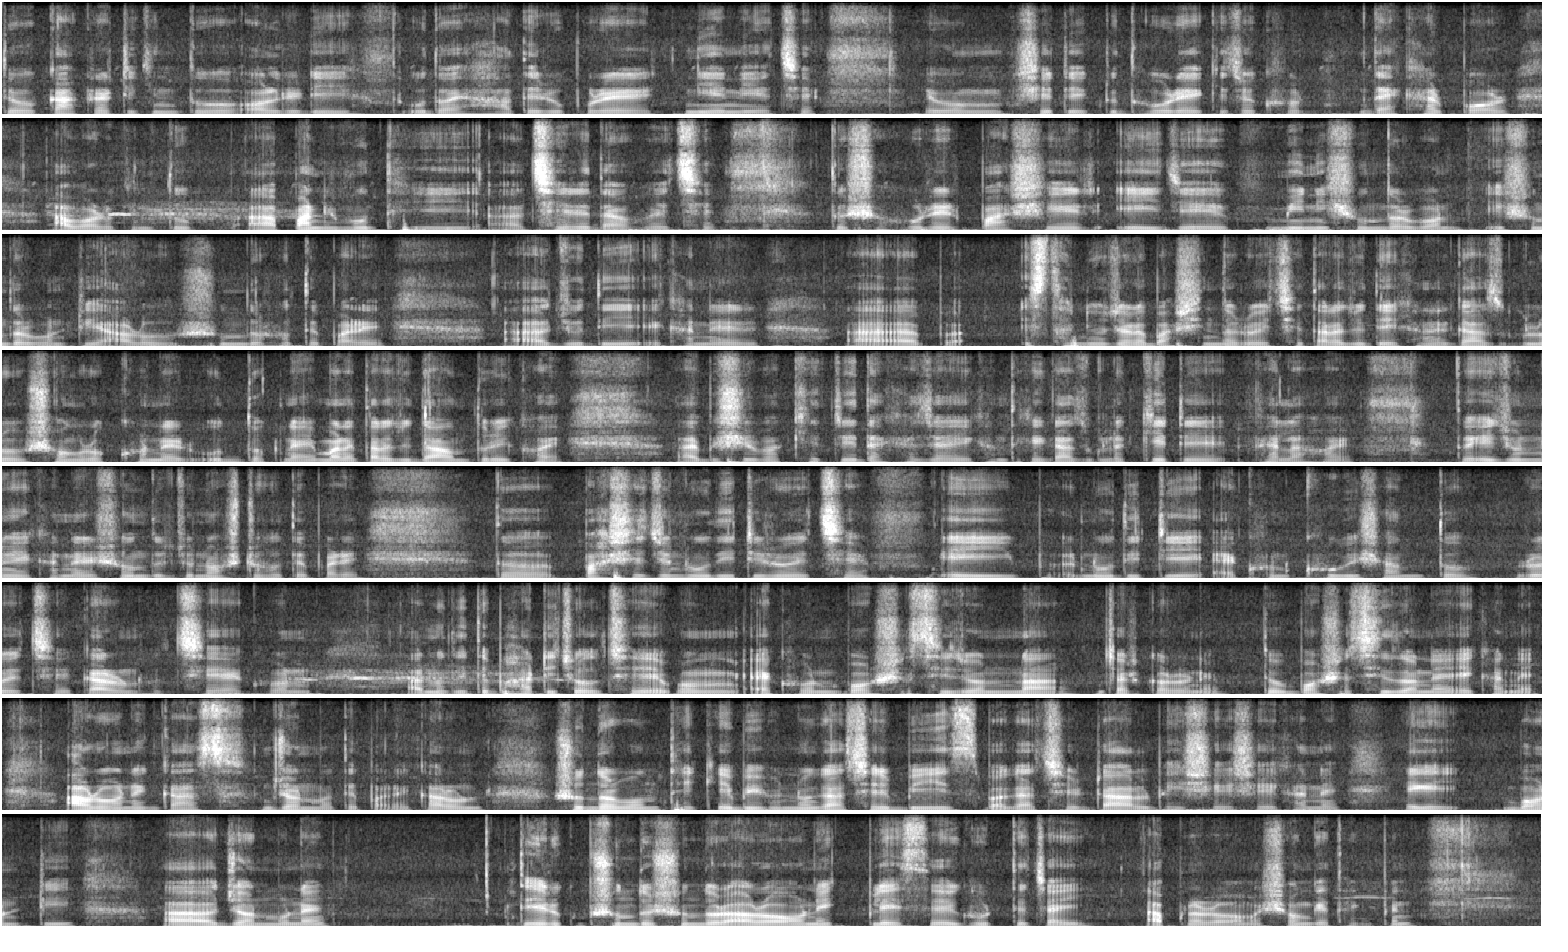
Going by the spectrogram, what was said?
তো কাঁকড়াটি কিন্তু অলরেডি উদয় হাতের উপরে নিয়ে নিয়েছে এবং সেটি একটু ধরে কিছুক্ষণ দেখার পর আবারও কিন্তু পানির মধ্যেই ছেড়ে দেওয়া হয়েছে। তো শহরের পাশের এই যে মিনি সুন্দরবন, এই সুন্দরবনটি আরও সুন্দর হতে পারে যদি এখানের স্থানীয় যারা বাসিন্দা রয়েছে, তারা যদি এখানের গাছগুলো সংরক্ষণের উদ্যোগ নেয় মানে তারা যদি আন্তরিক হয় বেশিরভাগ ক্ষেত্রেই দেখা যায় এখান থেকে গাছগুলো কেটে ফেলা হয়। তো এই জন্য এখানের সৌন্দর্য নষ্ট হতে পারে। তো পাশে যে নদীটি রয়েছে, এই নদীটি এখন খুবই শান্ত রয়েছে। কারণ হচ্ছে এখন নদীতে ভাটি চলছে এবং এখন বর্ষা সিজন না যার কারণে। তো বর্ষা সিজনে এখানে আরও অনেক গাছ জন্মাতে পারে। কারণ সুন্দরবন থেকে বিভিন্ন গাছের বীজ বা গাছের ডাল ভেসে এসে এখানে এই বনটি জন্ম নেয়। তো এরকম সুন্দর সুন্দর আরও অনেক প্লেসে ঘুরতে চাই। আপনারাও আমার সঙ্গে থাকবেন।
